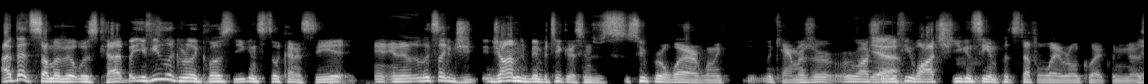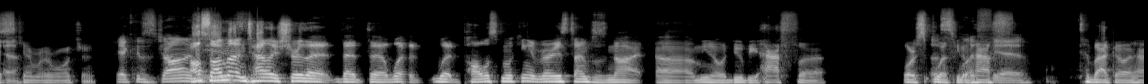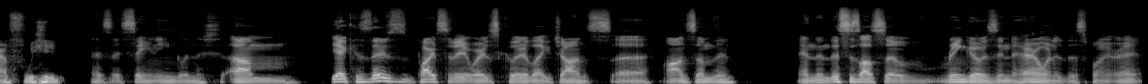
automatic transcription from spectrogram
I bet some of it was cut, but if you look really closely, you can still kind of see it. And, and it looks like J- John, in particular, seems super aware of when the, the cameras are, are watching. Yeah. If you watch, you can see him put stuff away real quick when you notice Yeah. the camera are watching. Yeah, because John Also, I'm not entirely sure that that uh, what what Paul was smoking at various times was not, um, you know, a doobie half uh, or A spliff, you know, half yeah. tobacco and half weed. as they say in England. Um, yeah, because there's parts of it where it's clear like John's uh on something, and then this is also Ringo's into heroin at this point, right?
